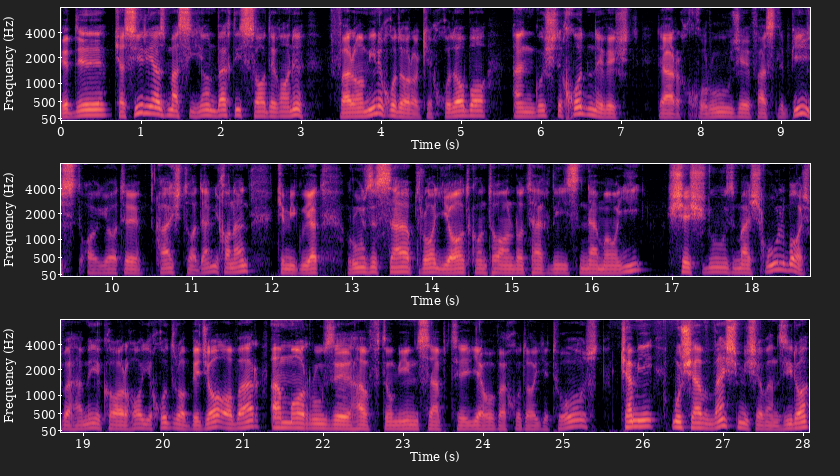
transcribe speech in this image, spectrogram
عده کثیری از مسیحیان وقتی صادقانه فرامین خدا را که خدا با انگشت خود نوشت در خروج فصل 20 آیات 8 تا 10 می‌خوانند که می‌گوید روز سبت را یاد کن تا آن را تقدیس نمایی شش روز مشغول باش و همه کارهای خود را به جا آور. اما روز هفتمین سبت یهوه خدای توست. کمی مشوش می‌شوند زیرا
